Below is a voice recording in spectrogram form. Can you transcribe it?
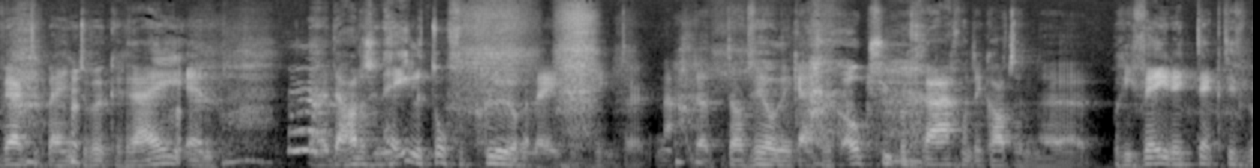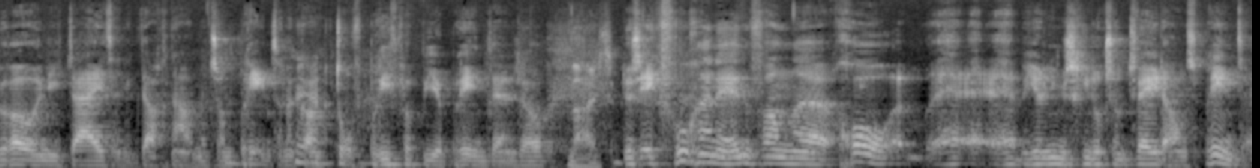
werkte ik bij een drukkerij. En daar hadden ze een hele toffe kleurenlaserprinter. Nou, dat, dat wilde ik eigenlijk ook super graag, want ik had een eh privé detective bureau in die tijd. En ik dacht, nou, met zo'n printer dan kan ik tof briefpapier printen en zo. Nice. Dus ik vroeg aan hen van, eh, goh, eh, he- hebben jullie misschien nog zo'n tweedehands printer?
